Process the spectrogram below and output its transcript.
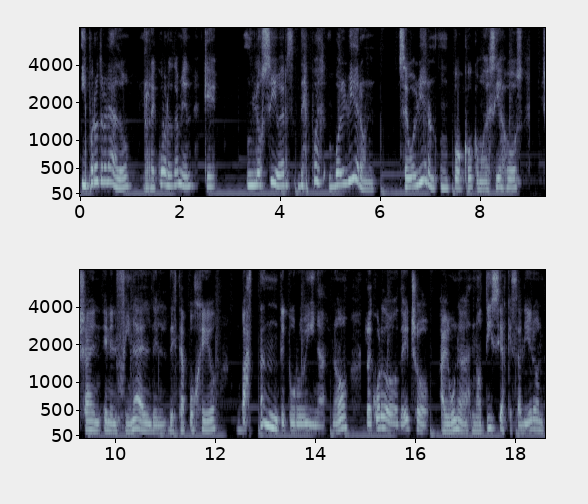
Y por otro lado, recuerdo también que los cibers después volvieron, se volvieron un poco, como decías vos, ya en, el final de este apogeo, bastante turbina, ¿no? Recuerdo, de hecho, algunas noticias que salieron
